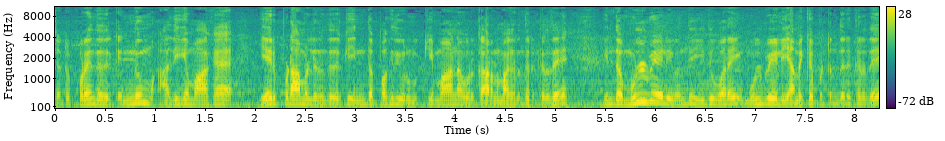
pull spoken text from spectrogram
சற்று குறைந்ததற்கு இன்னும் அதிகமாக ஏற்படாமல் இருந்ததற்கு இந்த பகுதி ஒரு முக்கியமான ஒரு காரணமாக இருந்திருக்கிறது. இந்த முள்வேலி வந்து இதுவரை முள்வேலி அமைக்கப்பட்டிருந்திருக்கிறது.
